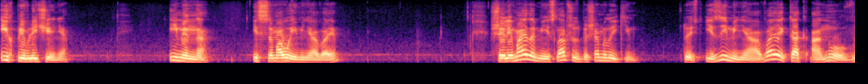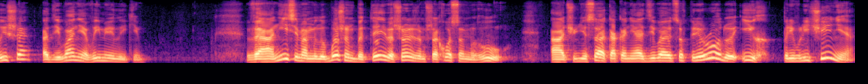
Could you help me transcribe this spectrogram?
их привлечение именно из самого имени Авая – Шелимайла ми слабшус бешем лейким. То есть из имени Авая, как оно выше одевания в имя Илыким. Веанисима милубошем бетей вешорежем шахосом гу. А чудеса, как они одеваются в природу, их привлечение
